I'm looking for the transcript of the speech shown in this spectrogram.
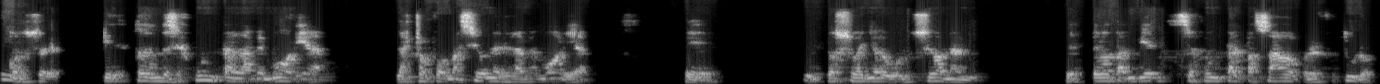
donde se juntan la memoria, las transformaciones de la memoria. Eh, los sueños evolucionan, eh, pero también se junta el pasado con el futuro.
